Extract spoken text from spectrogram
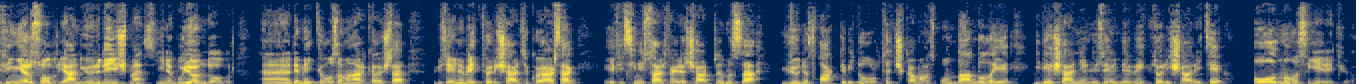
f'in yarısı olur. Yani yönü değişmez. Yine bu yönde olur. He, demek ki o zaman arkadaşlar üzerine vektör işareti koyarsak f'i sinüs alfa ile çarptığımızda yönü farklı bir doğrultuda çıkamaz. Ondan dolayı bileşenlerin üzerinde vektör işareti olmaması gerekiyor.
